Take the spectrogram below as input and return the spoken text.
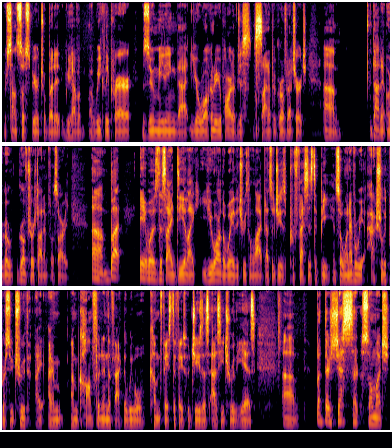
which sounds so spiritual, but it, we have a, a, weekly prayer Zoom meeting that you're welcome to be a part of. Just sign up at Grove Church. Um, dot in, or Gro- grovechurch.info. Sorry, um, but it was this idea like you are the way, the truth, and life. That's what Jesus professes to be. And so, whenever we actually pursue truth, I, I'm I'm confident in the fact that we will come face to face with Jesus as He truly is. Um, but there's just so, so much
